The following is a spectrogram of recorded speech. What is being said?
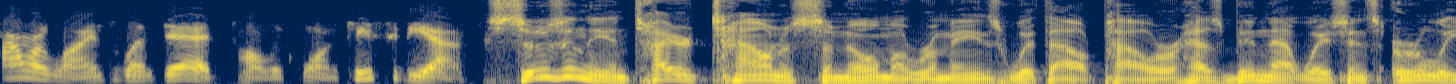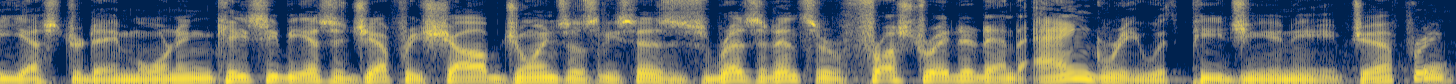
power lines went dead. Holly Quan, KCBS. Susan, the entire town of Sonoma remains without power, has been that way since early yesterday morning. KCBS's Jeffrey Schaub joins us. He says residents are frustrated and angry with PG&E. Jeffrey?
